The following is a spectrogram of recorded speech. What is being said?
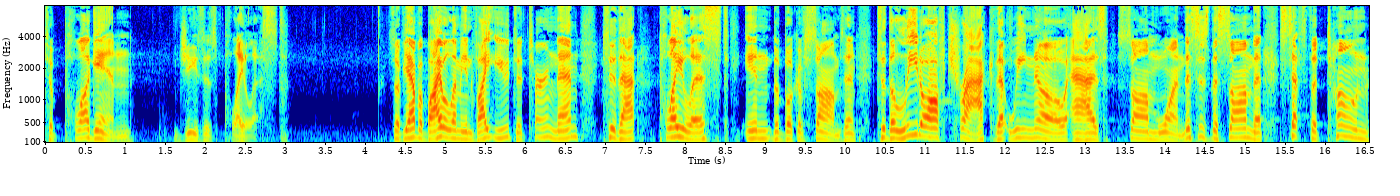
To plug in Jesus' playlist. So if you have a Bible, let me invite you to turn then to that playlist in the book of Psalms and to the lead-off track that we know as Psalm 1. This is the psalm that sets the tone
